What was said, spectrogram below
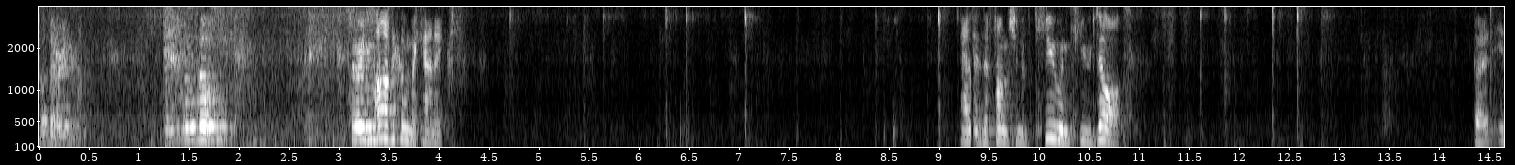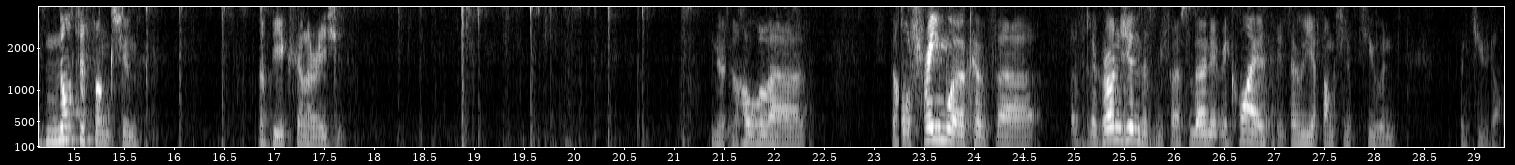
But there is. We'll see. So in particle mechanics, L is a function of q and q dot, but it's not a function of the acceleration. You know, the whole uh, the whole framework of, uh, of Lagrangians, as we first learn it, requires that it's only a function of q and, and q dot.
